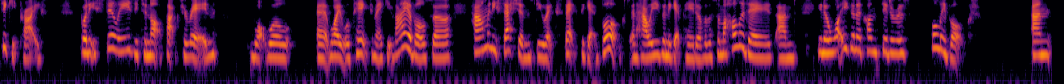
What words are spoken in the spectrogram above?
ticket price, but it's still easy to not factor in what will uh, what it will take to make it viable. So, how many sessions do you expect to get booked, and how are you going to get paid over the summer holidays? And you know, what are you going to consider as fully booked? And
